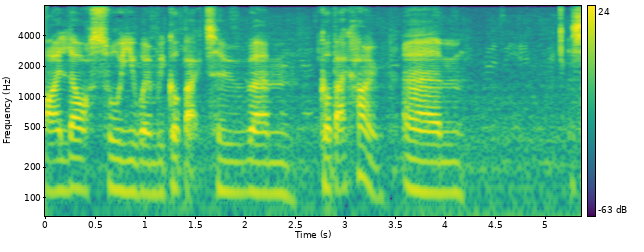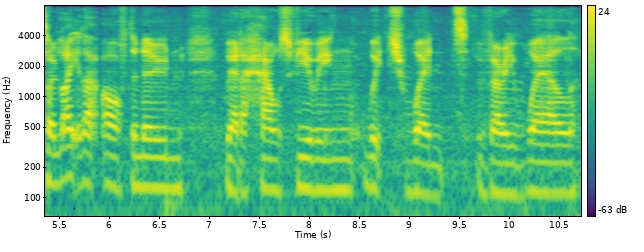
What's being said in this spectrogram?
I last saw you when we got back to um, got back home. Um, so later that afternoon, we had a house viewing, which went very well.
